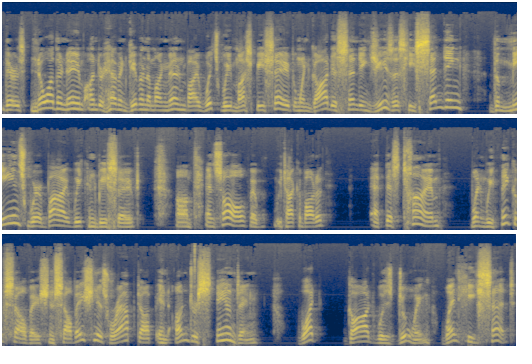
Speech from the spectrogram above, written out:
there's no other name under heaven given among men by which we must be saved. When God is sending Jesus, He's sending the means whereby we can be saved. Um, and so, we talk about it, at this time, when we think of salvation, salvation is wrapped up in understanding what God was doing when He sent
